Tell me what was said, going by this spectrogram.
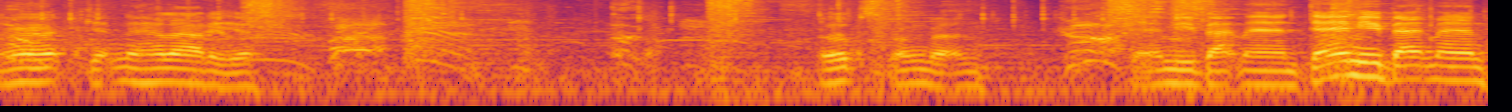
Alright, getting the hell out of here. Oops, wrong button. Damn you, Batman. Damn you, Batman.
